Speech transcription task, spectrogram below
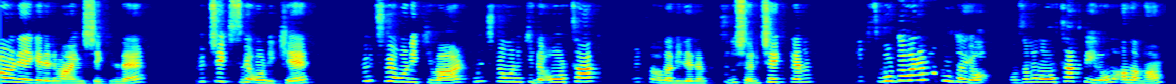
bu örneğe gelelim aynı şekilde. 3x ve 12. 3 ve 12 var. 3 ve 12 de ortak. 3 alabilirim. Şu dışarı çektim. X burada var ama burada yok. O zaman ortak değil onu alamam.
